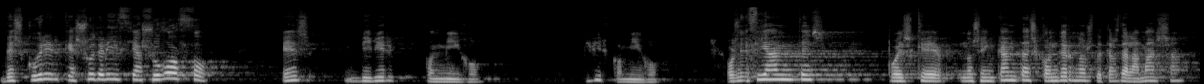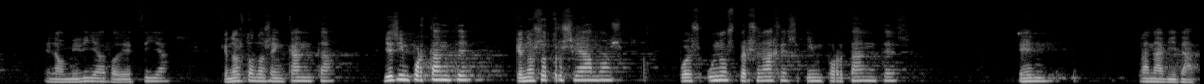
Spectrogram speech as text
descubrir que su delicia, su gozo, es vivir conmigo, vivir conmigo. Os decía antes, pues que nos encanta escondernos detrás de la masa, en la homilía lo decía, que nosotros nos encanta, y es importante que nosotros seamos pues unos personajes importantes en la Navidad.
